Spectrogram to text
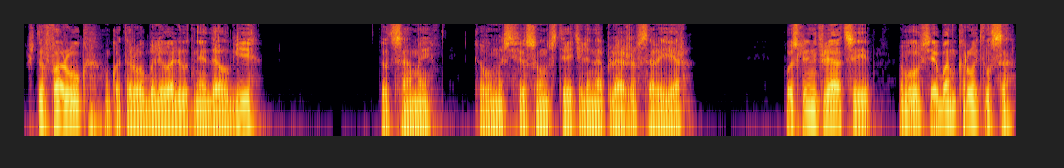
что Фарук, у которого были валютные долги, тот самый, кого мы с Фюсун встретили на пляже в Сарьер, после инфляции вовсе обанкротился,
